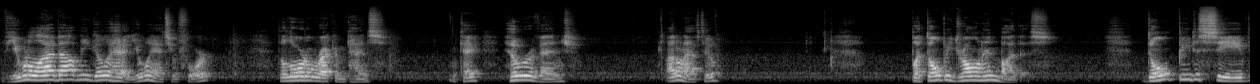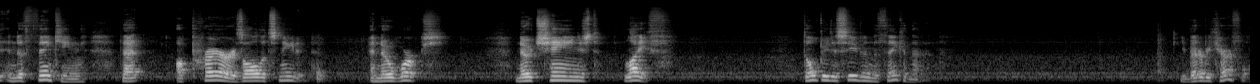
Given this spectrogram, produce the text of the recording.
If you want to lie about me, go ahead. You'll answer for it. The Lord will recompense. Okay? He'll revenge. I don't have to. But don't be drawn in by this. Don't be deceived into thinking that a prayer is all that's needed and no works. No changed life. Don't be deceived into thinking that. You better be careful.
